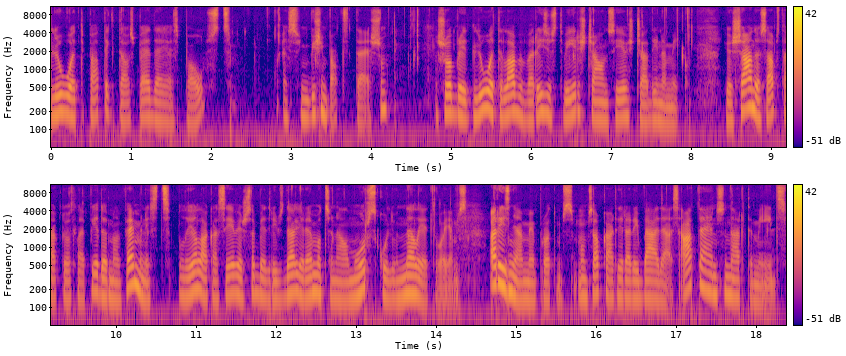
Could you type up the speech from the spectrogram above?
ļoti patika tavs pēdējais posts. Es viņu bišķiņ pacitēšu šobrīd ļoti labi var izjust vīrišķā un sievišķā dinamiku. Jo šādos apstākļos, lai piedod man feminists, lielākā sieviešu sabiedrības daļa ir emocionāli murskuļa un nelietojams. Ar izņēmumiem, protams, mums apkārt ir arī bēdās Atēnas un Artemīdas.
